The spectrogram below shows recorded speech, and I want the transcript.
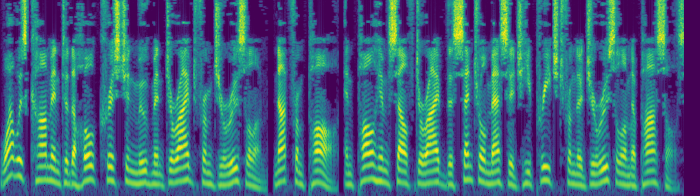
What was common to the whole Christian movement derived from Jerusalem, not from Paul, and Paul himself derived the central message he preached from the Jerusalem apostles.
